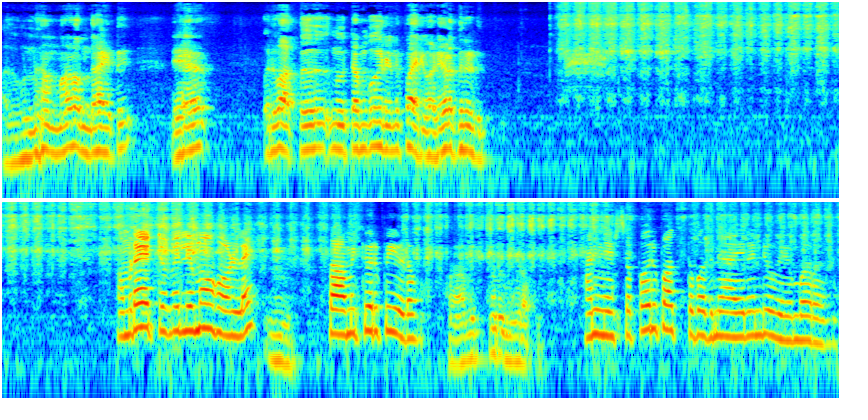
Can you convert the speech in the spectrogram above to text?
അതുകൊണ്ട് നമ്മൾ സ്വന്തമായിട്ട് ഒരു പത്ത് നൂറ്റമ്പത് രൂപയിൽ പരിപാടി നടത്തുന്നുണ്ട്. നമ്മുടെ ഏറ്റവും വലിയ മോഹമുള്ളേ. സ്വാമിക്ക് ഒരു പീഠം. അന്വേഷിച്ചപ്പോ അന്വേഷിച്ചപ്പോൾ ഒരു പത്ത് പതിനായിരം രൂപയും പറയുന്നു.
